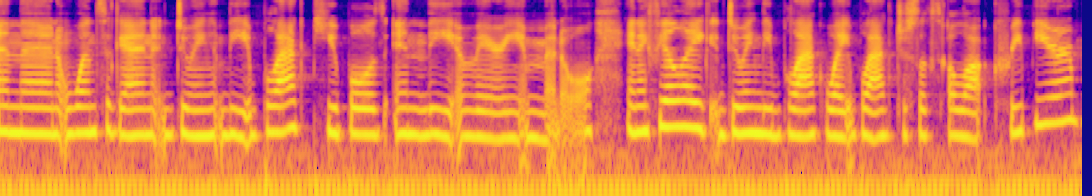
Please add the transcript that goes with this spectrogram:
And then once again, doing the black pupils in the very middle. And I feel like doing the black, white, black just looks a lot creepier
